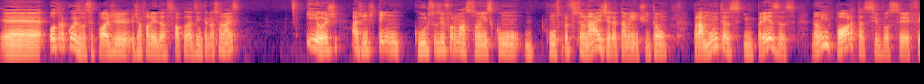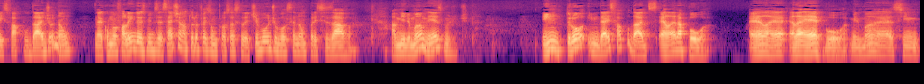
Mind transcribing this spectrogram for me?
é, outra coisa, você pode, já falei das faculdades internacionais, e hoje a gente tem cursos e formações com, com os profissionais diretamente. Então, para muitas empresas, não importa se você fez faculdade ou não. Né? Como eu falei, em 2017 a Natura fez um processo seletivo onde você não precisava. A minha irmã mesmo, gente, entrou em 10 faculdades. Ela era boa. Ela é, ela é boa. Minha irmã é, assim,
